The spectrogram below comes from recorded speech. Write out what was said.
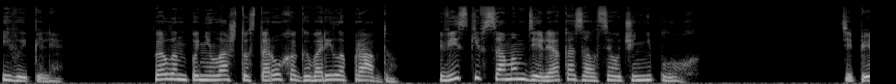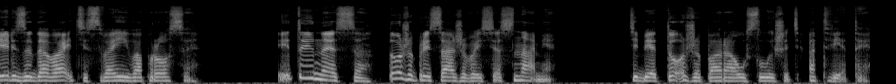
и выпили. Феллон поняла, что старуха говорила правду. Виски в самом деле оказался очень неплох. Теперь задавайте свои вопросы. И ты, Несса, тоже присаживайся с нами. Тебе тоже пора услышать ответы.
